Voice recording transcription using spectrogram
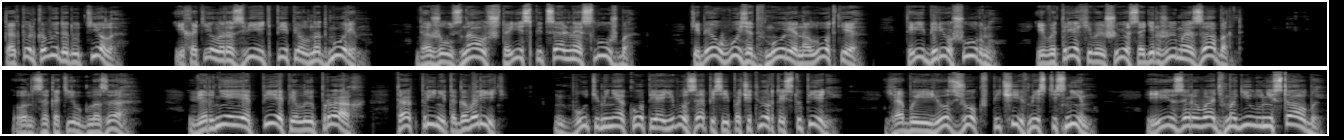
как только выдадут тело, и хотел развеять пепел над морем. Даже узнал, что есть специальная служба. Тебя увозят в море на лодке, ты берешь урну и вытряхиваешь ее содержимое за борт. Он закатил глаза. Вернее, пепел и прах, так принято говорить. Будь у меня копия его записей по четвертой ступени, я бы ее сжег в печи вместе с ним и зарывать в могилу не стал бы,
